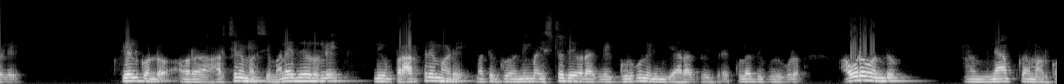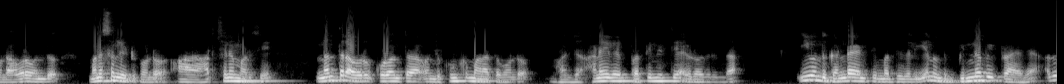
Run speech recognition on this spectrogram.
ಹೇಳಿ ಕೇಳಿಕೊಂಡು ಅವರ ಅರ್ಚನೆ ಮಾಡಿಸಿ. ಮನೆ ದೇವರಲ್ಲಿ ನೀವು ಪ್ರಾರ್ಥನೆ ಮಾಡಿ ಮತ್ತು ಗು, ನಿಮ್ಮ ಇಷ್ಟ ದೇವರಾಗಲಿ, ಗುರುಗಳು ನಿಮ್ಗೆ ಯಾರಾದರೂ ಇದ್ದರೆ ಕುಲದ ಗುರುಗಳು, ಅವರ ಒಂದು ಜ್ಞಾಪಕ ಮಾಡಿಕೊಂಡು, ಅವರ ಒಂದು ಮನಸ್ಸಲ್ಲಿ ಇಟ್ಕೊಂಡು ಆ ಅರ್ಚನೆ ಮಾಡಿಸಿ, ನಂತರ ಅವರು ಕೊಡುವಂಥ ಒಂದು ಕುಂಕುಮನ ತಗೊಂಡು ಹಣೆಗೆ ಪ್ರತಿನಿತ್ಯ ಇಡೋದ್ರಿಂದ ಈ ಒಂದು ಗಂಡ ಹೆಂಡತಿ ಮಧ್ಯದಲ್ಲಿ ಏನೊಂದು ಭಿನ್ನಾಭಿಪ್ರಾಯ ಇದೆ, ಅದು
